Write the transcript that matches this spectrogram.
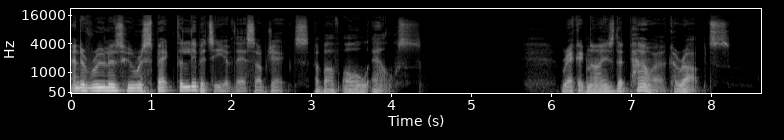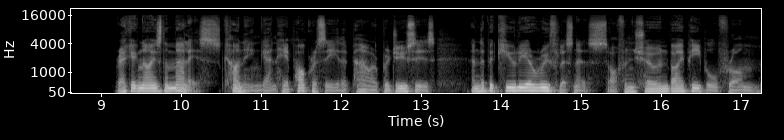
and of rulers who respect the liberty of their subjects above all else. Recognize that power corrupts. Recognize the malice, cunning, and hypocrisy that power produces and the peculiar ruthlessness often shown by people from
